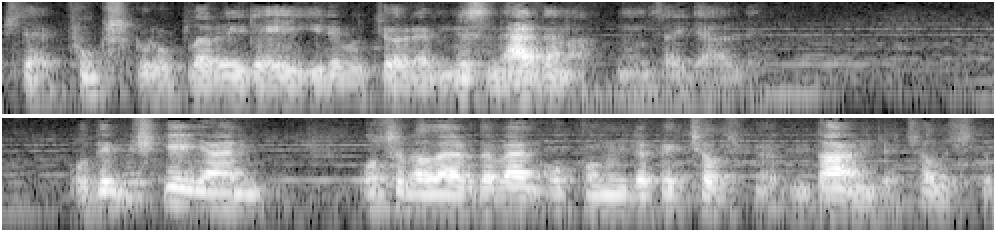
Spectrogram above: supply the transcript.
işte Fuchs grupları ile ilgili bu teoreminiz nereden aklınıza geldi? O demiş ki yani o sıralarda ben o konuyla pek çalışmıyordum. Daha önce çalıştım.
